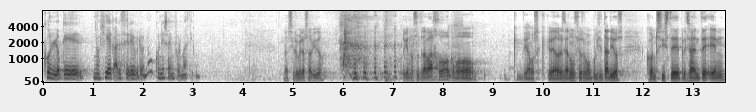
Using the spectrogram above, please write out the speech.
con lo que nos llega al cerebro, ¿no? con esa información. Si lo hubiera sabido. Porque nuestro trabajo como digamos, creadores de anuncios, como publicitarios, consiste precisamente en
